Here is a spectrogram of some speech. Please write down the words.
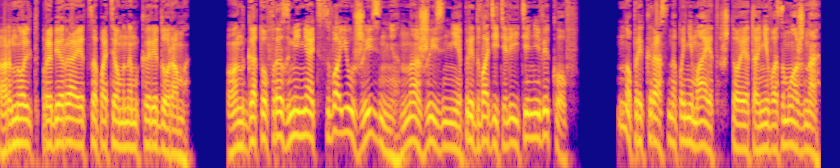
Арнольд пробирается по темным коридорам. Он готов разменять свою жизнь на жизни предводителей теневиков, но прекрасно понимает, что это невозможно.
